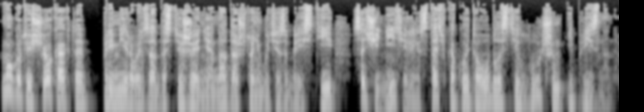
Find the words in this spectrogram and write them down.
Могут еще как-то премировать за достижения, надо что-нибудь изобрести, сочинить или стать в какой-то области лучшим и признанным.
